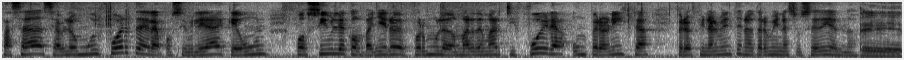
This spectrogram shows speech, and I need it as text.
pasada se habló muy fuerte de la posibilidad de que un posible compañero de fórmula de Omar de Marchi fuera un peronista, pero finalmente no termina sucediendo. Eh,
